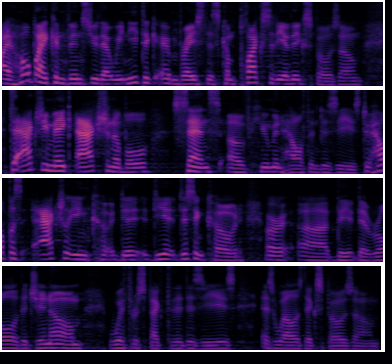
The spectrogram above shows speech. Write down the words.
I hope I convinced you that we need to embrace this complexity of the exposome to actually make actionable sense of human health and disease, to help us actually disencode or, uh, the, the role of the genome with respect to the disease as well as the exposome.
